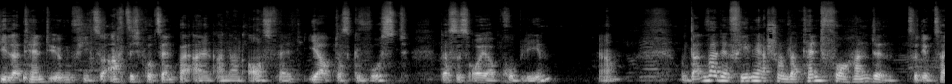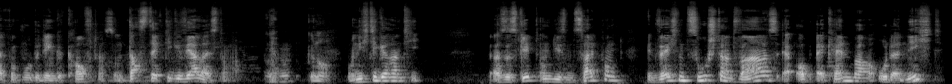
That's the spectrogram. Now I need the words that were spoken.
die latent irgendwie zu 80 Prozent bei allen anderen ausfällt. Ihr habt das gewusst, das ist euer Problem. Ja? Und dann war der Fehler ja schon latent vorhanden zu dem Zeitpunkt, wo du den gekauft hast. Und das deckt die Gewährleistung ab Genau. und nicht die Garantie. Also es geht um diesen Zeitpunkt, in welchem Zustand war es, ob erkennbar oder nicht,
